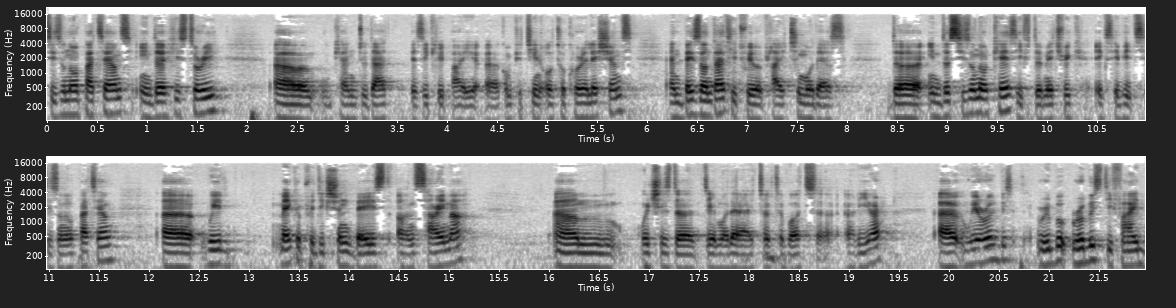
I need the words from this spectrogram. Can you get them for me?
seasonal patterns in the history. Uh, we can do that basically by uh, computing autocorrelations. And based on that, it will apply two models. The, in the seasonal case, if the metric exhibits seasonal pattern, uh, we'll make a prediction based on SARIMA, um, which is the, the model I talked about uh, earlier. Uh, we robustified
